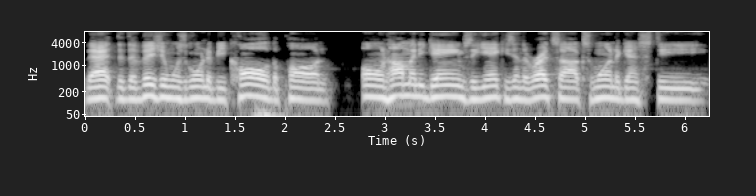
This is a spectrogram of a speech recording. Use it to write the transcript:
that the division was going to be called upon on how many games the Yankees and the Red Sox won against the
